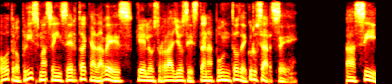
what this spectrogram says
Otro prisma se inserta cada vez que los rayos están a punto de cruzarse. Así,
